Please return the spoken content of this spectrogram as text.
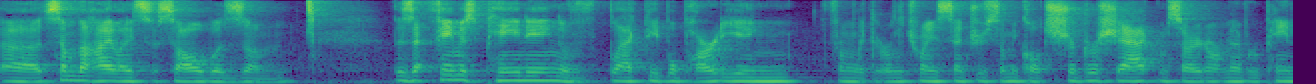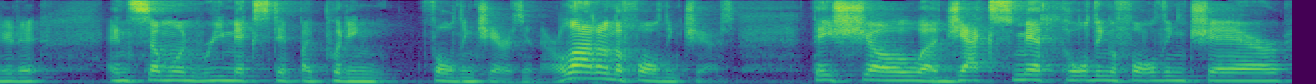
uh, some of the highlights I saw was um, there's that famous painting of black people partying from like early 20th century, something called Sugar Shack. I'm sorry, I don't remember who painted it. And someone remixed it by putting folding chairs in there. A lot on the folding chairs. They show uh, Jack Smith holding a folding chair.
